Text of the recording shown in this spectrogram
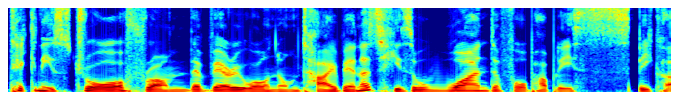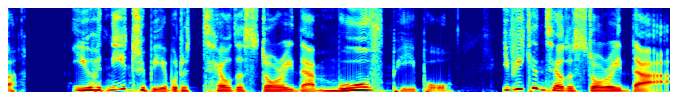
techniques draw from the very well-known Ty Bennett. He's a wonderful public speaker. You need to be able to tell the story that move people. If you can tell the story that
